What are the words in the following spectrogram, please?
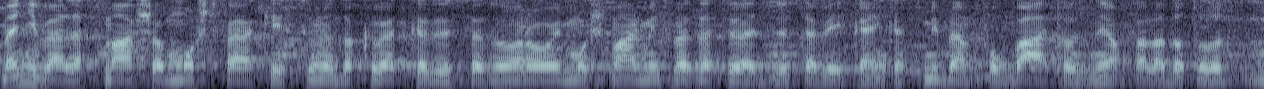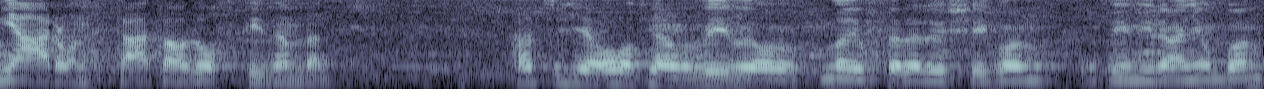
Mennyivel lesz másabb most felkészülnöd a következő szezonra, hogy most már mint vezetőedző tevékenykedsz? Miben fog változni a feladatod nyáron, tehát az off-seasonben? Hát ugye alapjában véve a nagyobb felelősség van az én irányomban.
